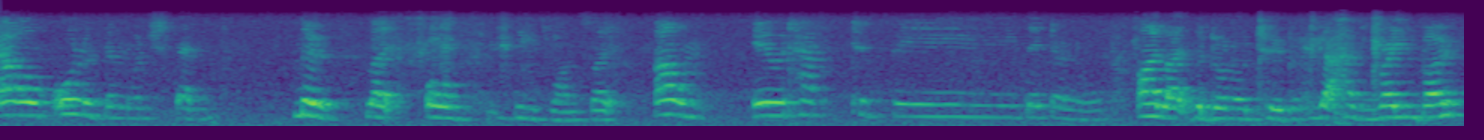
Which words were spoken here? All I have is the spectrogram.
Out of all of them, which then? No, like of these ones. Like Um, it would have to be the Donald. I like the Donald too because that has rainbow.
